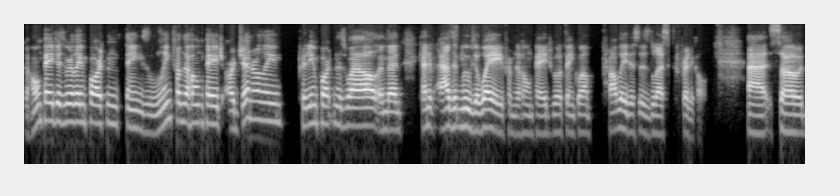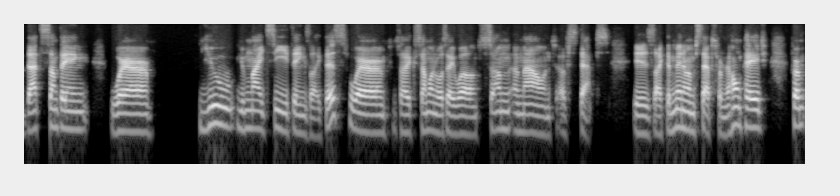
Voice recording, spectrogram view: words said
the homepage is really important. Things linked from the homepage are generally pretty important as well. And then kind of as it moves away from the homepage, we'll think, well, probably this is less critical. Uh, so that's something where you you might see things like this, where it's like someone will say, well, some amount of steps is like the minimum steps from the homepage. From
